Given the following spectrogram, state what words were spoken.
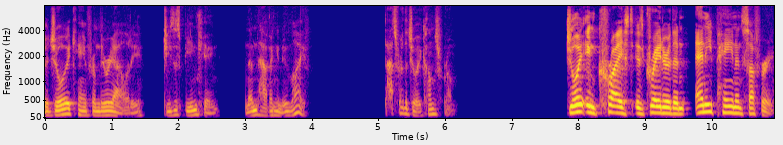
Their joy came from the reality, Jesus being king, and them having a new life. That's where the joy comes from. Joy in Christ is greater than any pain and suffering.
